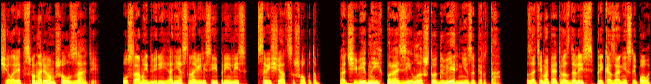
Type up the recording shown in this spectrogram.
Человек с фонарем шел сзади. У самой двери они остановились и принялись совещаться шепотом. Очевидно, их поразило, что дверь не заперта. Затем опять раздались приказания слепого.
